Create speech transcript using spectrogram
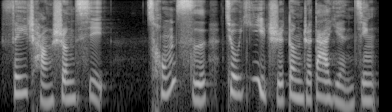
非常生气，从此就一直瞪着大眼睛。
